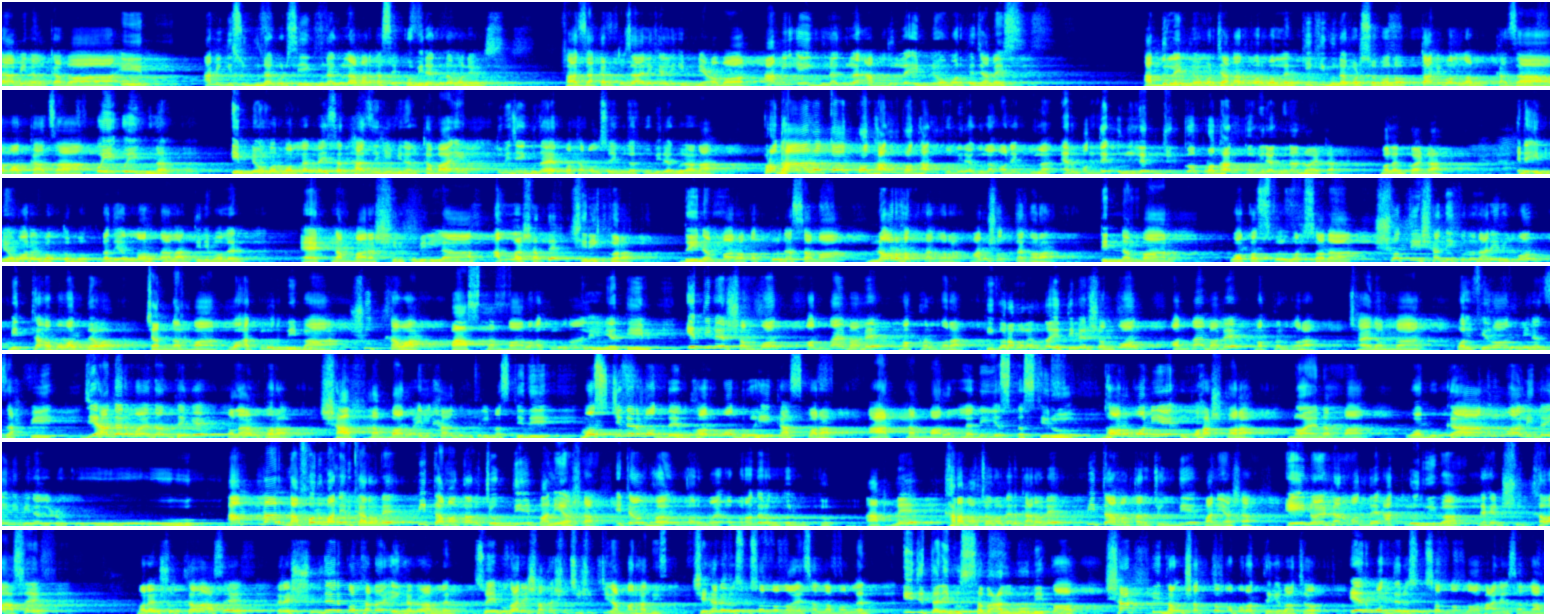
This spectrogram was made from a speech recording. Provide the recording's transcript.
লা বিনাল আমি কিছু গুনাহ করছি, এই গুনাহগুলো আমার কাছে কবিরাগুলো মনে হয়েছে। ফা জাকারতু যালিকা ইবনে আমি এই গুনাহগুলো আব্দুল্লাহ ইবনে ওমরকে জানাইছি। আব্দুল্লাহ ইবনে ওমর জানার পর বললেন, কি কি গুনাহ করছ বলো? তো আমি বললাম, কাজা ওয়া কাজা, ওই ওই গুনাহ। ইবনে ওমর বললেন, লাইসাত হাজিহি মিনাল কাবাইর। তুমি যে গুনাহের কথা বলছো, এগুলা কবিরা গুনাহ না। প্রধানত প্রধান প্রধান কবিরা গুলা অনেকগুলা। এর মধ্যে উল্লেখযোগ্য প্রধান কবিরা গুণা নয়টা। বলেন, কয়টা? এটা ইবনে ওমরের বক্তব্য রাদি আল্লাহ তালা তিনি বলেন, এক নাম্বার শিরকুবিল্লাহ আল্লাহর সাথে শিরিক করা। দুই নাম্বার সামা, নর হত্যা করা, মানুষ হত্যা করা। তিন নাম্বার, ওয়াকসফুল মহসনা, সতী সাদী কোনো নারীর উপর মিথ্যা অপবাদ দেওয়া। চার নাম্বার ও আকলুর সুদ খাওয়া। পাঁচ নাম্বার ইয়াতিম। এতিমের সম্পদ অন্যায়ভাবে ভক্ষণ করা। কি করা বলেন তো? এতিমের সম্পদ অন্যায়ভাবে ভক্ষণ করা। ছয় নাম্বার, ওয়াল ফিরারু মিনাজ জিহাদের ময়দান থেকে পলায়ন করা। সাত নাম্বার ইলহাদুন ফিল মসজিদি। মসজিদের মধ্যে ধর্মদ্রোহী কাজ করা। আট নাম্বার আল্লাযী ইস্তাসফিরু ধর্ম নিয়ে উপহাস করা। নয় নাম্বার, ওয়া বুকাউল ওয়ালিদাইনি মিনাল উকুক। আপনার নাফরমানির কারণে পিতা মাতার চোখ দিয়ে পানি আসা, এটাও ভয়ঙ্কর অপরাধের অন্তর্ভুক্ত। আপনি খারাপ আচরণের কারণে পিতা মাতার চোখ দিয়ে পানি আসা, এই নয়টার মধ্যে আকলু রিবা। দেখেন, সুদ খাওয়া আছে? বলেন, সুদ খাওয়া আছে? তাহলে সুদের কথাটা এখানে আনলেন। সই বুখারির সাতাশো ছিষট্টি নাম্বার হাদিস। সেখানে রসুল সাল্লাহ সাল্লাম বললেন ইজতারিবুসাব আল মুবিকাত ষাটটি ধ্বংসাত্মক অপরাধ থেকে বাঁচো। এর মধ্যে রসুল সাল্লাহ আলী সাল্লাম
